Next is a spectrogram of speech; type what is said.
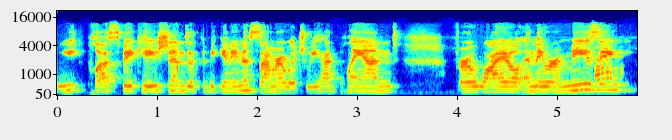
week plus vacations at the beginning of summer which we had planned for a while and they were amazing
